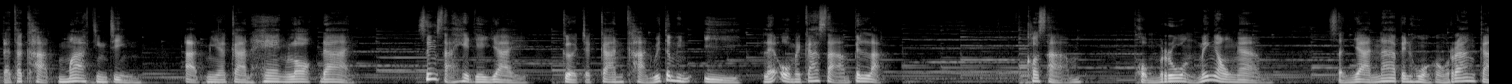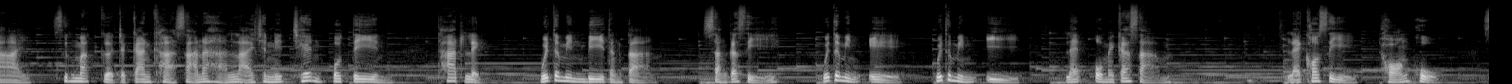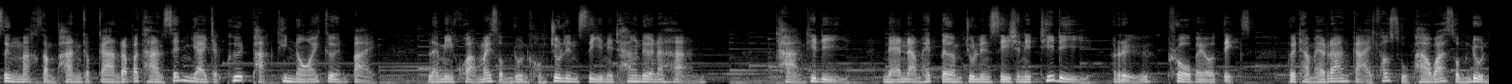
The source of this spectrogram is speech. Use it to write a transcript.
และถ้าขาดมากจริงๆ อาจมีอาการแห้งลอกได้ ซึ่งสาเหตุใหญ่ ๆ เกิดจากการขาดวิตามินอ e ีและโอเมก้า 3 เป็นหลัก ข้อ 3. ผมร่วงไม่เงางาม สัญญาณหน่าเป็นห่วงของร่างกาย ซึ่งมักเกิดจากการขาดสารอาหารหลายชนิด เช่น โปรตีนธาตุเหล็ก วิตามิน B ต่างๆ สังกะสี วิตามิน A วิตามิน E และโอเมก้า 3 และข้อ 4 ท้องผูก ซึ่งมักสัมพันธ์กับการรับประทานเส้นใยจากพืชผักที่น้อยเกินไป และมีความไม่สมดุลของจุลินทรีย์ในทางเดินอาหาร ทางที่ดี แนะนำให้เติมจุลินทรีย์ชนิดที่ดี หรือ probiotics เพื่อทำให้ร่างกายเข้าสู่ภาวะสมดุล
